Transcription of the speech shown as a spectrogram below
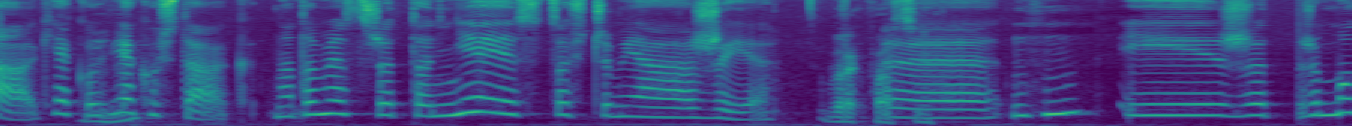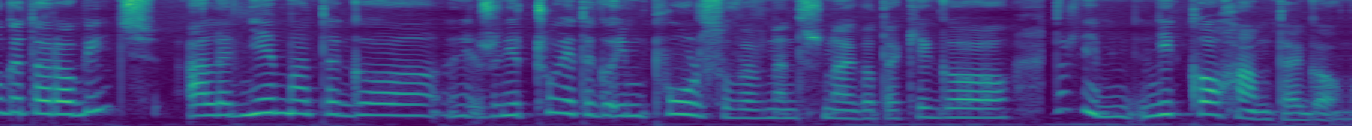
Tak, jako, Mhm. jakoś tak. Natomiast, że to nie jest coś, czym ja żyję. Brak pasji. E, mhm. I że, że mogę to robić, ale nie ma tego, że nie czuję tego impulsu wewnętrznego, takiego, no, że nie, nie kocham tego.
